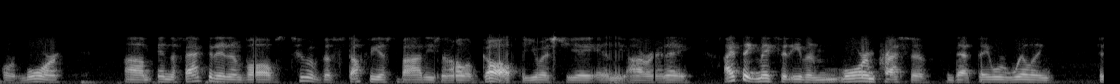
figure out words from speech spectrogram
or more. Um, and the fact that it involves two of the stuffiest bodies in all of golf, the USGA and the R&A, I think makes it even more impressive that they were willing to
